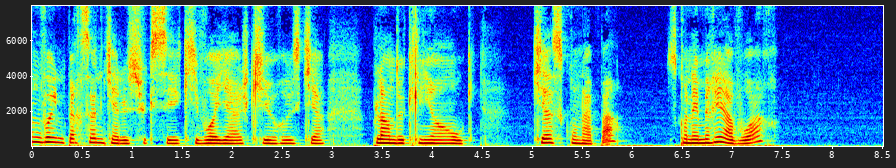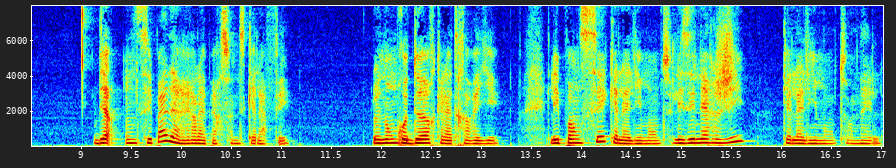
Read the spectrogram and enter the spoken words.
on voit une personne qui a le succès, qui voyage, qui est heureuse, qui a plein de clients ou qui a ce qu'on n'a pas, ce qu'on aimerait avoir, bien, on ne sait pas derrière la personne ce qu'elle a fait, le nombre d'heures qu'elle a travaillé. les pensées qu'elle alimente, les énergies qu'elle alimente en elle.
